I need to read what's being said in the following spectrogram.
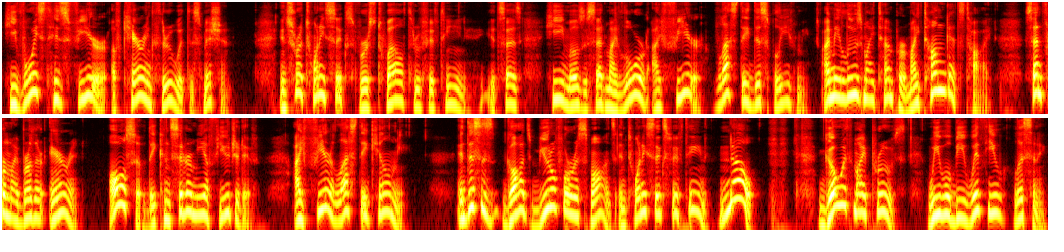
he voiced his fear of carrying through with this mission. In Surah 26, verse 12 through 15, it says, He, Moses, said, My Lord, I fear lest they disbelieve me. I may lose my temper. My tongue gets tied. Send for my brother Aaron. Also, they consider me a fugitive. I fear lest they kill me. And this is God's beautiful response in 26:15. No. Go with my proofs. We will be with you listening.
